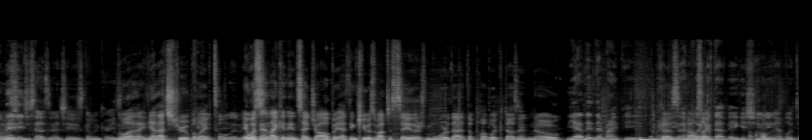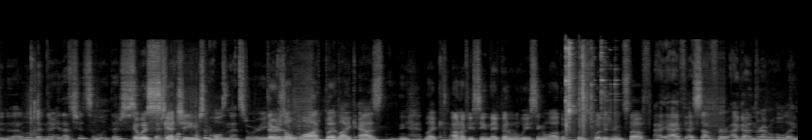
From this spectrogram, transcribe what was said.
was maybe he just has dementia. He's going crazy. well like, yeah that's true but like told him it wasn't was, like an inside job, but I think he was about to say there's more that the public doesn't know. Yeah, there, there might be. There might 'Cause be. I was like, with that Vegas oh. shooting, I've looked into that a little bit, and there, that shit's a, there's. It was there's some sketchy. there's some holes in that story. There's yeah. a lot, but like as like I don't know if you've seen, they've been releasing a lot of the police footage and stuff. I, I I stopped for I got in the rabbit hole like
